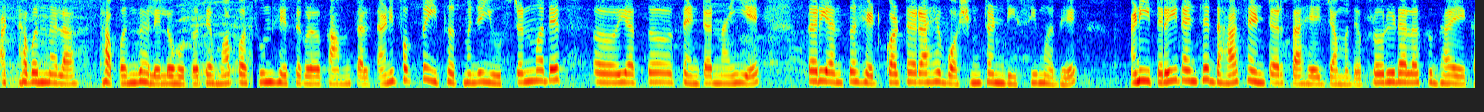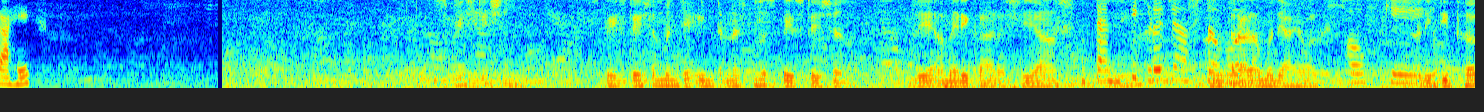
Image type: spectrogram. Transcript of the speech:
अठ्ठावन्नला स्थापन झालेलं होतं तेव्हापासून हे सगळं काम चालतं. आणि फक्त इथंच म्हणजे ह्युस्टनमध्येच याचं सेंटर नाही आहे तर यांचं हेडक्वार्टर आहे वॉशिंग्टन डी सीमध्ये आणि इतरही त्यांचे दहा सेंटर्स आहेत ज्यामध्ये फ्लोरिडाला सुद्धा एक आहे. Space station. स्पेस स्टेशन म्हणजे इंटरनॅशनल स्पेस स्टेशन. जे अमेरिका रशिया तिकडे जास्त अंतराळामध्ये आहे ऑलरेडी ओके. आणि तिथं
